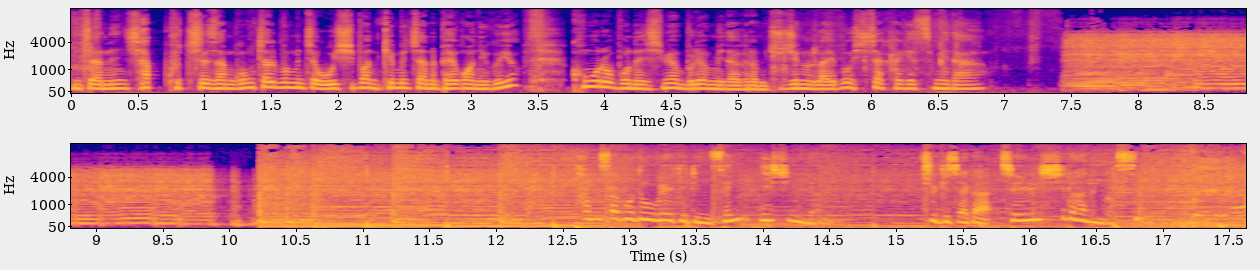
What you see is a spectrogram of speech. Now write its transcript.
문자는 샵9730, 짧은 문자 50원, 긴 문자는 100원이고요. 콩으로 보내시면 무료입니다. 그럼 주진우 라이브 시작하겠습니다. 탐사보도 외길 인생 20년. 주 기자가 제일 싫어하는 것은?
